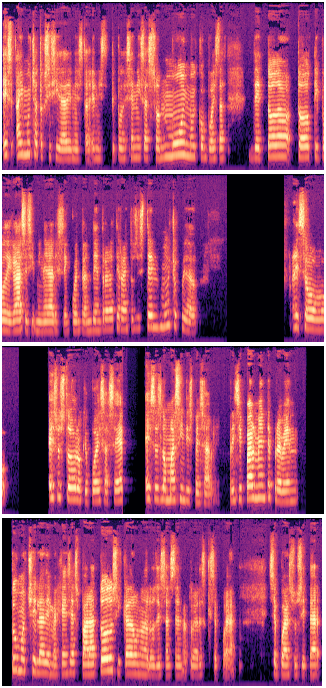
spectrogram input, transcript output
es, hay mucha toxicidad en, esta, en este tipo de cenizas, son muy, muy compuestas de todo, todo tipo de gases y minerales que se encuentran dentro de la Tierra, entonces ten mucho cuidado. Eso, eso es todo lo que puedes hacer, eso es lo más indispensable. Principalmente prevén tu mochila de emergencias para todos y cada uno de los desastres naturales que se puedan, se puedan suscitar.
